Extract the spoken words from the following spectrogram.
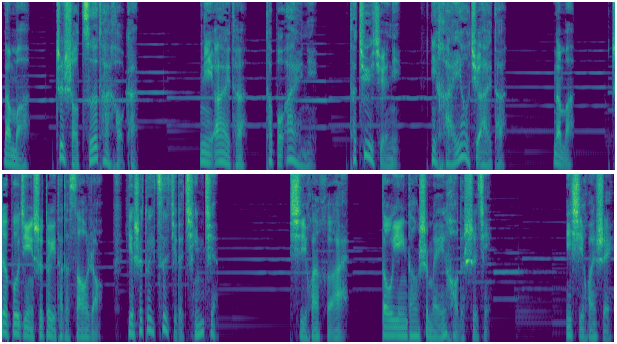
那么至少姿态好看；你爱他，他不爱你，他拒绝你，你还要去爱他，那么这不仅是对他的骚扰，也是对自己的轻贱。喜欢和爱，都应当是美好的事情。你喜欢谁，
